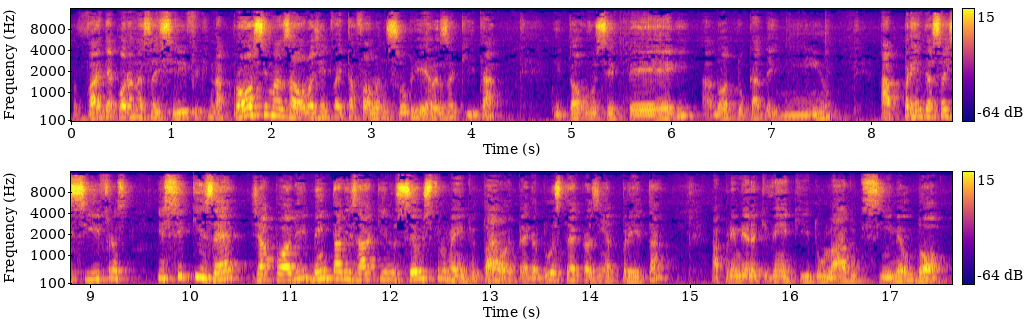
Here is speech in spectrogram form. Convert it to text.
vai decorando essas cifras, que nas próximas aulas a gente vai estar falando sobre elas aqui, tá? Então, você pegue, anote no caderninho, aprenda essas cifras e se quiser, já pode mentalizar aqui no seu instrumento, tá? Ó, pega duas teclas preta, a primeira que vem aqui do lado de cima é o Dó.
